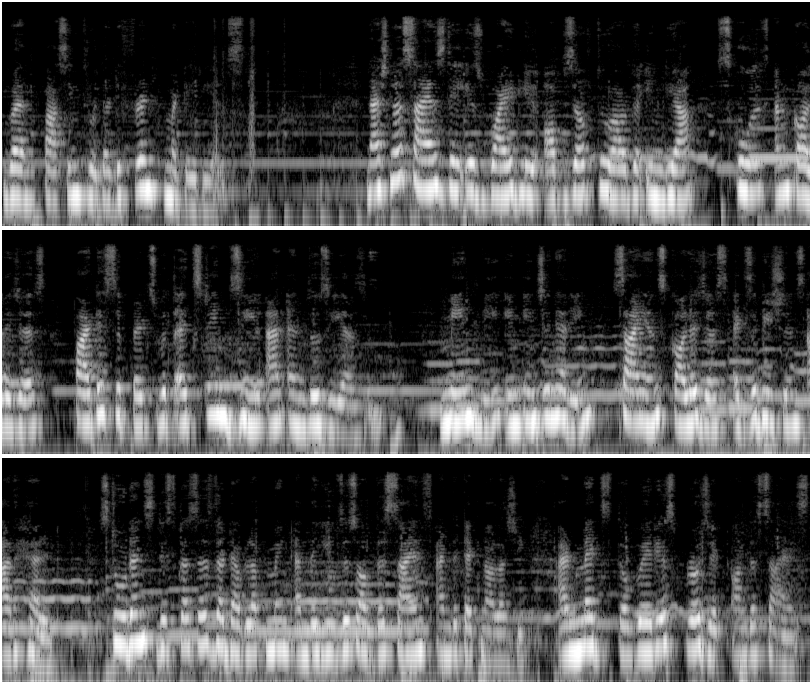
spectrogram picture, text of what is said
when passing through the different materials. National Science Day is widely observed throughout the India. Schools and colleges participates with extreme zeal and enthusiasm. Mainly in engineering, science, colleges, exhibitions are held. Students discusses the development and the uses of the science and the technology and makes the various project on the science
